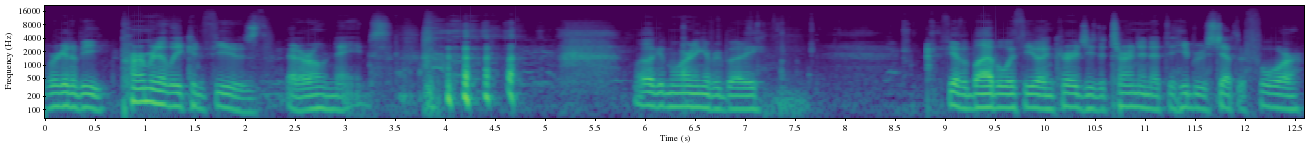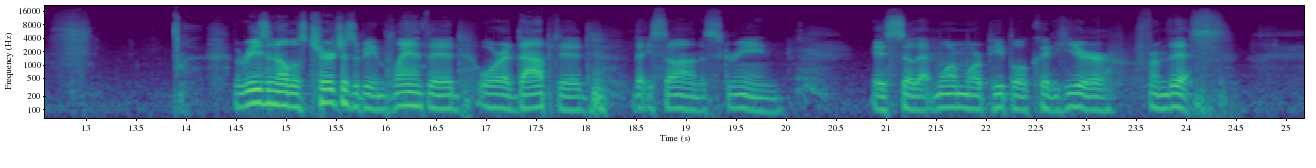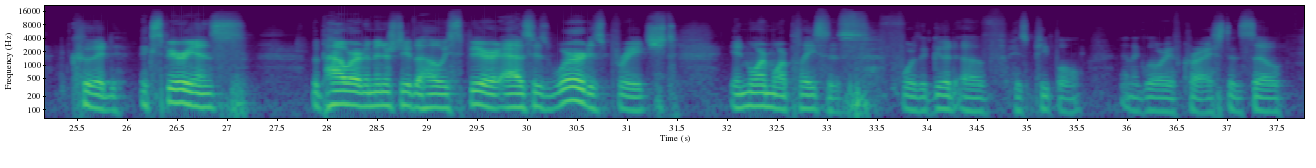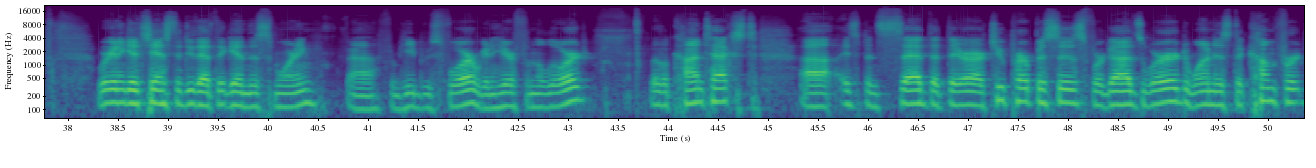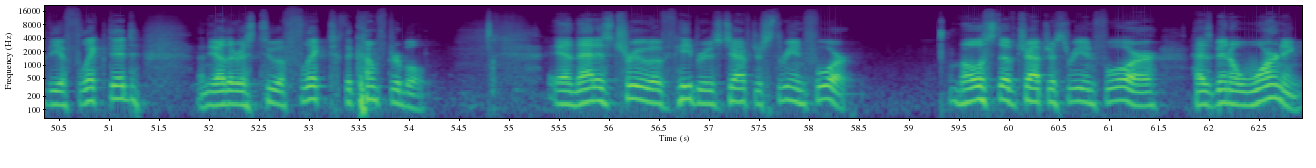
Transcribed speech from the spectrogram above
we're going to be permanently confused at our own names. well, good morning, everybody. If you have a Bible with you, I encourage you to turn in at the Hebrews chapter 4. The reason all those churches are being planted or adopted that you saw on the screen is so that more and more people could hear from this, could experience the power and the ministry of the Holy Spirit as His Word is preached in more and more places for the good of His people and the glory of Christ. And so, we're going to get a chance to do that again this morning uh, from Hebrews 4. We're going to hear from the Lord. A Little context. Uh, it's been said that there are two purposes for God's word one is to comfort the afflicted, and the other is to afflict the comfortable. And that is true of Hebrews chapters 3 and 4. Most of chapter 3 and 4 has been a warning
